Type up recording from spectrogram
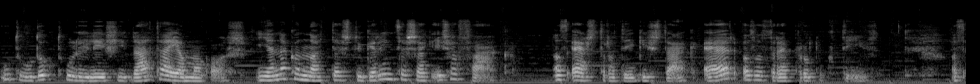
utódok túlélési rátája magas. Ilyenek a nagy testű gerincesek és a fák. Az R-stratégisták. R, azaz reproduktív. Az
